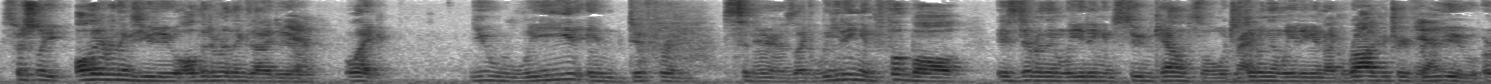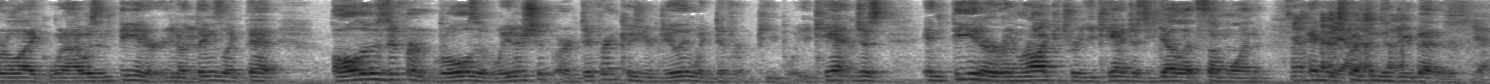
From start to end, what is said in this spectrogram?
especially all the different things you do, all the different things I do. Yeah. Like, you lead in different scenarios. Like leading in football is different than leading in student council, which is Right. different than leading in like rocketry for Yeah. you, or like when I was in theater. You know, Mhm. things like that. All those different roles of leadership are different because you're dealing with different people. You can't just in theater and rocketry, you can't just yell at someone and Yeah. expect them to do better. Yeah.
